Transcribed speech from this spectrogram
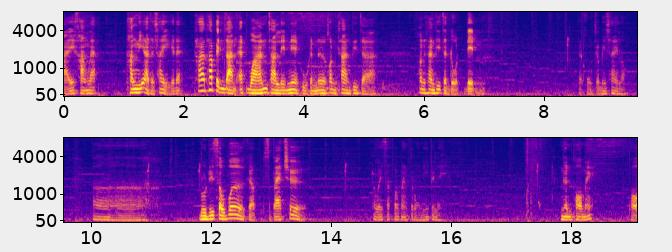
ายครั้งแล้ว ครั้งนี้อาจจะใช่กก็ได้ ถ้าถ้าเป็นด่านแอดวานซ์ชาเลนจ์เนี่ยกูกันเนอร์ค่อนข้างที่จะ ค่อนข้างที่จะโดดเด่น แต่คงจะไม่ใช่หรอกบรูดิซเวอร์กับสเปเชอร์เอาไว้สักประมาณตรงนี้ไปเลย เงินพอไหม พอ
